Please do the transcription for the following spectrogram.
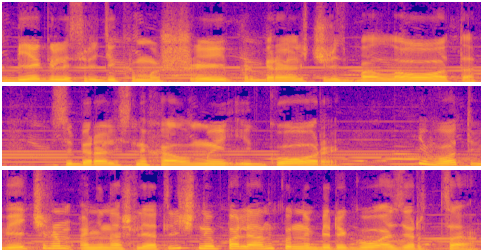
бегали среди камышей, пробирались через болото, забирались на холмы и горы. И вот вечером они нашли отличную полянку на берегу озерца.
